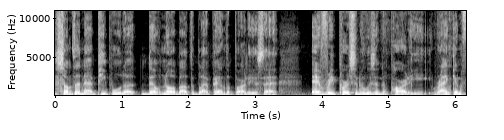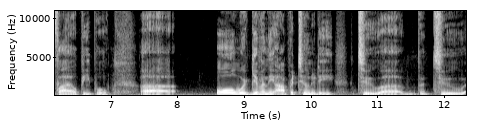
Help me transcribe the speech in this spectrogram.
Something that people don't know about the Black Panther Party is that every person who was in the party, rank and file people, uh, all were given the opportunity to uh, to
